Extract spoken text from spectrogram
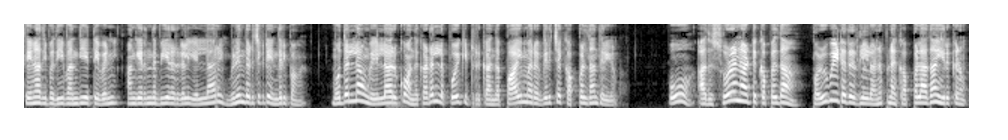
சேனாதிபதி வந்தியத்தேவன் அங்கே இருந்த வீரர்கள் எல்லாரும் விழுந்தடிச்சுக்கிட்டு எந்திரிப்பாங்க. முதல்ல அவங்க எல்லாருக்கும் அந்த கடலில் போய்கிட்டு இருக்க அந்த பாய்மர விரிச்ச கப்பல் தான் தெரியும். ஓ அது சோழ நாட்டு கப்பல் தான். பழுவேட்டரர்கள் அனுப்பின கப்பலாக தான் இருக்கணும்.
